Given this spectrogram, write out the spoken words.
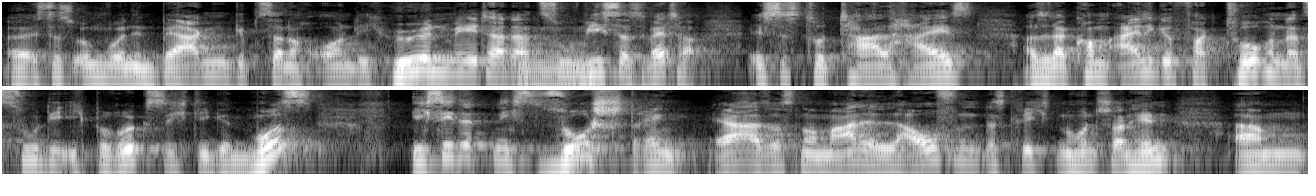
äh, ist das irgendwo in den Bergen? Gibt es da noch ordentlich Höhenmeter dazu? Mhm. Wie ist das Wetter? Ist es total heiß? Also da kommen einige Faktoren dazu, die ich berücksichtigen muss. Ich sehe das nicht so streng. Ja, also das normale Laufen, das kriegt ein Hund schon hin. Ähm,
